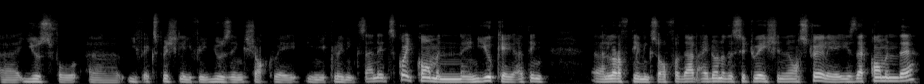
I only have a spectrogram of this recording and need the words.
uh, useful uh, if especially if you're using shockwave in your clinics. And it's quite common in uk i think a lot of clinics offer that. I don't know the situation in Australia. Is that common there?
